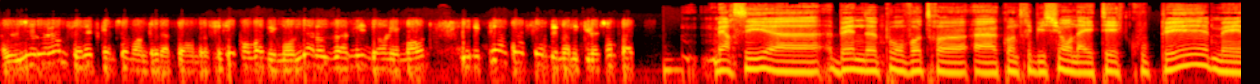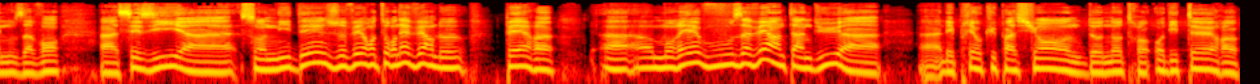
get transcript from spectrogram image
le royaume céleste que nous sommes en train d'attendre. C'est ce qu'on va demander à nos amis dans le monde, de ne plus encore faire des manipulations Merci euh, Ben pour votre euh, contribution. On a été coupé, mais nous avons euh, saisi son idée. Je vais retourner vers le père euh, euh, Moret. Vous avez entendu euh, euh, les préoccupations de notre auditeur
